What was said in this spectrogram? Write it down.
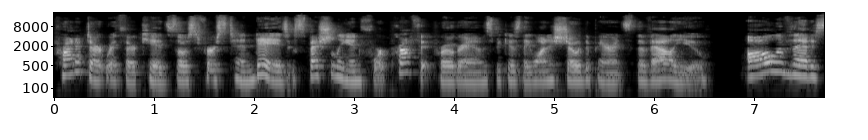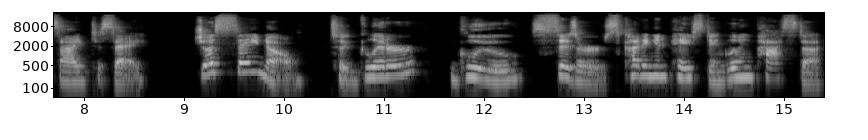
product art with their kids those first 10 days, especially in for profit programs because they want to show the parents the value. All of that aside to say, just say no to glitter, glue, scissors, cutting and pasting, gluing pasta,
